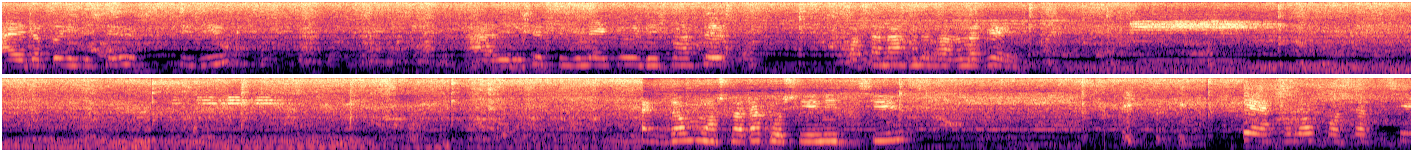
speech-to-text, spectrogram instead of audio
আর এটা তো ইলিশের সিজন আর ইলিশের সিজনে একটু ইলিশ মাছের কষা না হলে ভালো লাগে। একদম মশলাটা কষিয়ে নিচ্ছি। এখনও কষাচ্ছি।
